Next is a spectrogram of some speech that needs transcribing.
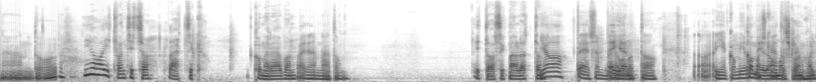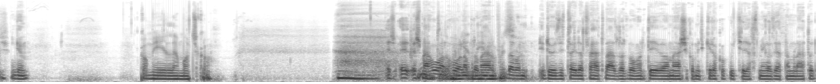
Nándor. Ja, itt van cica, látszik kamerában. Várj, nem látom. Itt alszik mellettem. Ja, teljesen beleolvadt a, a, ilyen kaméla, kaméla hogy... Igen. Kaméla macska. És, és már hol, tudom, holnapra már vagy... be van időzítve, illetve hát vázlatban van téve a másik, amit kirakok, úgyhogy azt még azért nem látod.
